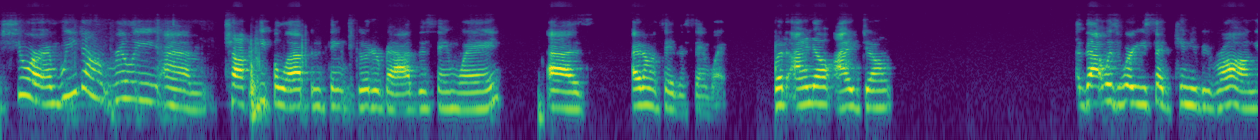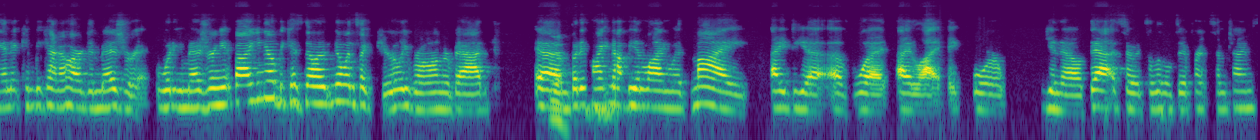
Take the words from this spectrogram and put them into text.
Sure, and we don't really um, chalk people up and think good or bad the same way as I don't say the same way, but I know I don't. That was where you said, "Can you be wrong?" And it can be kind of hard to measure it. What are you measuring it by? You know, because no, no one's like purely wrong or bad, um, Yeah. but it might not be in line with my idea of what I like, or you know that. So it's a little different sometimes.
